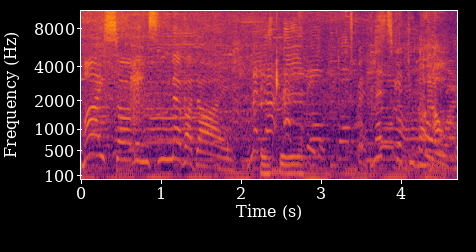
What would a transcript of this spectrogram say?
My servants never die. Thank you. Let's get you back. No one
